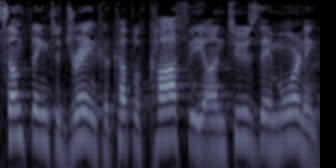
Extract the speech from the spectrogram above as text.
something to drink, a cup of coffee on Tuesday morning,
